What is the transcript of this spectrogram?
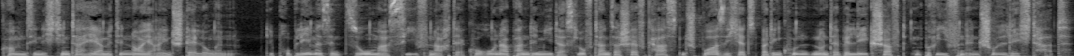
kommen sie nicht hinterher mit den Neueinstellungen. Die Probleme sind so massiv nach der Corona-Pandemie, dass Lufthansa-Chef Carsten Spohr sich jetzt bei den Kunden und der Belegschaft in Briefen entschuldigt hat.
